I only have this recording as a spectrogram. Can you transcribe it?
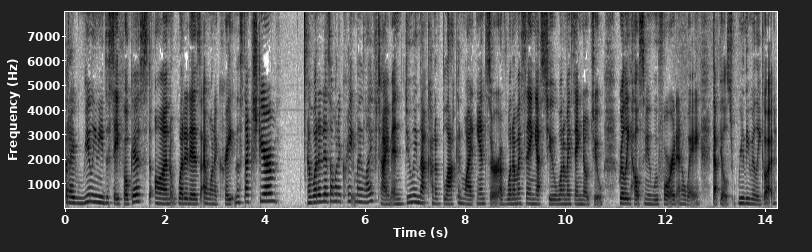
But I really need to stay focused on what it is I want to create in this next year and what it is I want to create in my lifetime. And doing that kind of black and white answer of what am I saying yes to, what am I saying no to, really helps me move forward in a way that feels really, really good.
